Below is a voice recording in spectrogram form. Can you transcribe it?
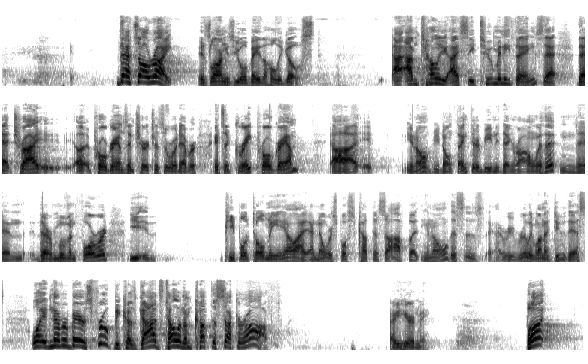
That's all right, as long as you obey the Holy Ghost. I, am telling you, I see too many things that, that try uh, programs in churches or whatever. It's a great program. Uh, it, you know, you don't think there'd be anything wrong with it, and then they're moving forward. You, people have told me, you know, I, I, know we're supposed to cut this off, but you know, this is, I really want to do this. Well, it never bears fruit because God's telling them, cut the sucker off. Are you hearing me? But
